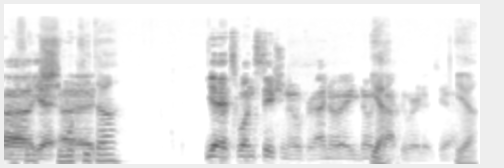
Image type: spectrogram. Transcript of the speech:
uh, yeah, Shimokita? Uh, yeah, it's one station over. I know I know yeah. exactly where it is. Yeah. Yeah.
